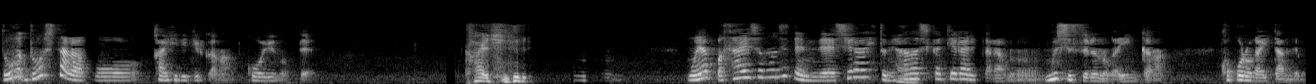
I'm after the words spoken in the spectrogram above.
どう、どうしたらこう、回避できるかな？こういうのって。回避。もうやっぱ最初の時点で知らん人に話しかけられたらもう無視するのがいいんかな。心が痛んでも。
